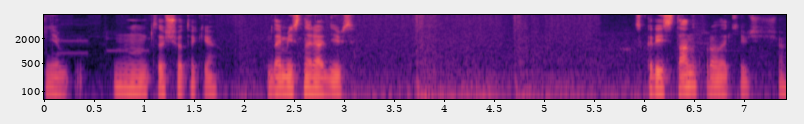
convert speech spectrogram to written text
Є... Це що таке? Де мій снаряд дівся? Скрізь танк пролетів чи що?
